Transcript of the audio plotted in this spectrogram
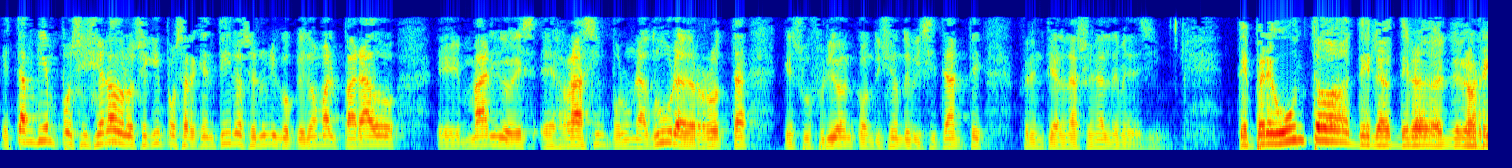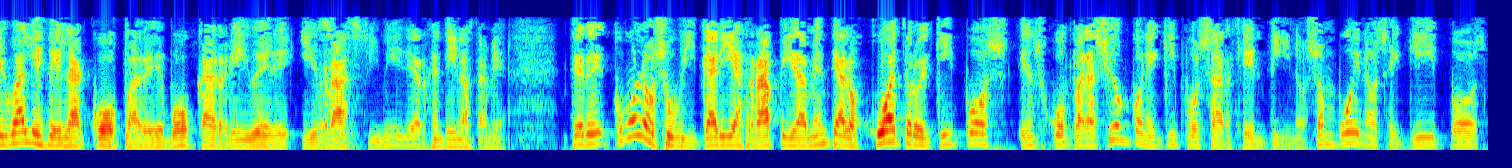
están bien posicionados los equipos argentinos. El único que no mal parado, eh, Mario, es, es, Racing por una dura derrota que sufrió en condición de visitante frente al Nacional de Medellín. Te pregunto de, lo, de, lo, de los rivales de la Copa, de Boca, River y Racing, y de argentinos también. ¿Cómo los ubicarías rápidamente a los cuatro equipos en su comparación con equipos argentinos? ¿Son buenos equipos?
